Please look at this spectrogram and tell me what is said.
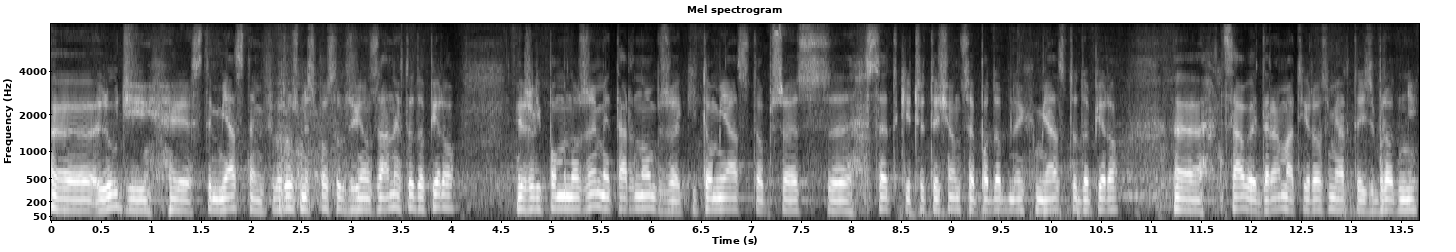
e, ludzi z tym miastem w różny sposób związanych, to dopiero jeżeli pomnożymy Tarnobrzeg i to miasto przez e, setki czy tysiące podobnych miast, to dopiero e, cały dramat i rozmiar tej zbrodni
